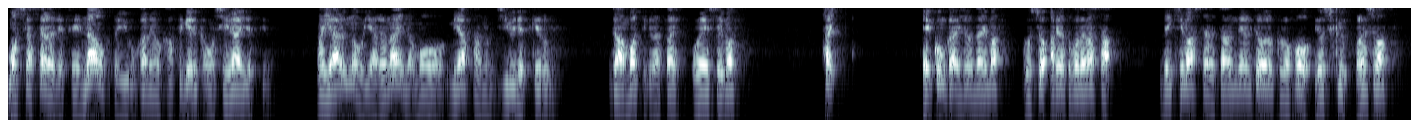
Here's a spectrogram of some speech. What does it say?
もしかしたらですね何億というお金を稼げるかもしれないですよ、まあ、やるのもやらないのも皆さんの自由ですけどね。頑張ってください。応援しています。はい、え今回は以上になります。ご視聴ありがとうございました。できましたらチャンネル登録の方よろしくお願いします。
